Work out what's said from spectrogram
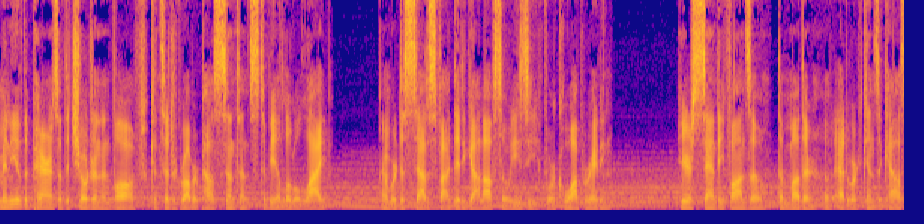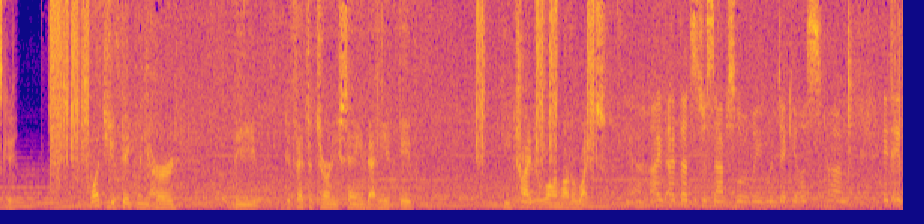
Many of the parents of the children involved considered Robert Powell's sentence to be a little light and were dissatisfied that he got off so easy for cooperating. Here's Sandy Fonzo, the mother of Edward Kenzakoski. What did you think when you heard the defense attorney saying that he had gave he tried to wrong other rights. Yeah, I, I, that's just absolutely ridiculous. Um, it, it,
